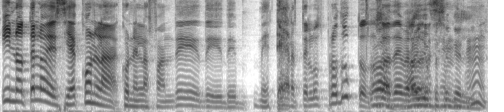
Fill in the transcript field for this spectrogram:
y no te lo decía con, la, con el afán de, de- de meterte los productos. O Ah, sea, de ah, verdad. yo pensé que "Mm".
